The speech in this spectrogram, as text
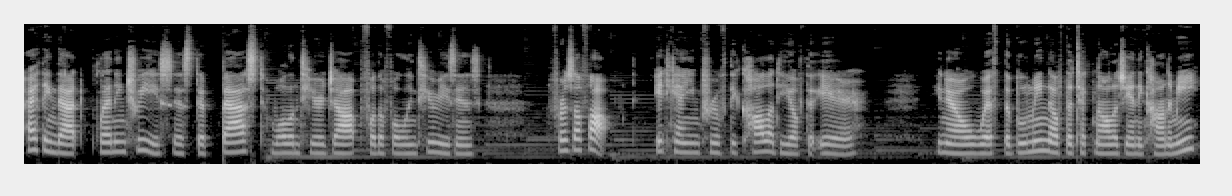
I think that planting trees is the best volunteer job for the following two reasons. First of all, it can improve the quality of the air. You know, with the booming of the technology and economy,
